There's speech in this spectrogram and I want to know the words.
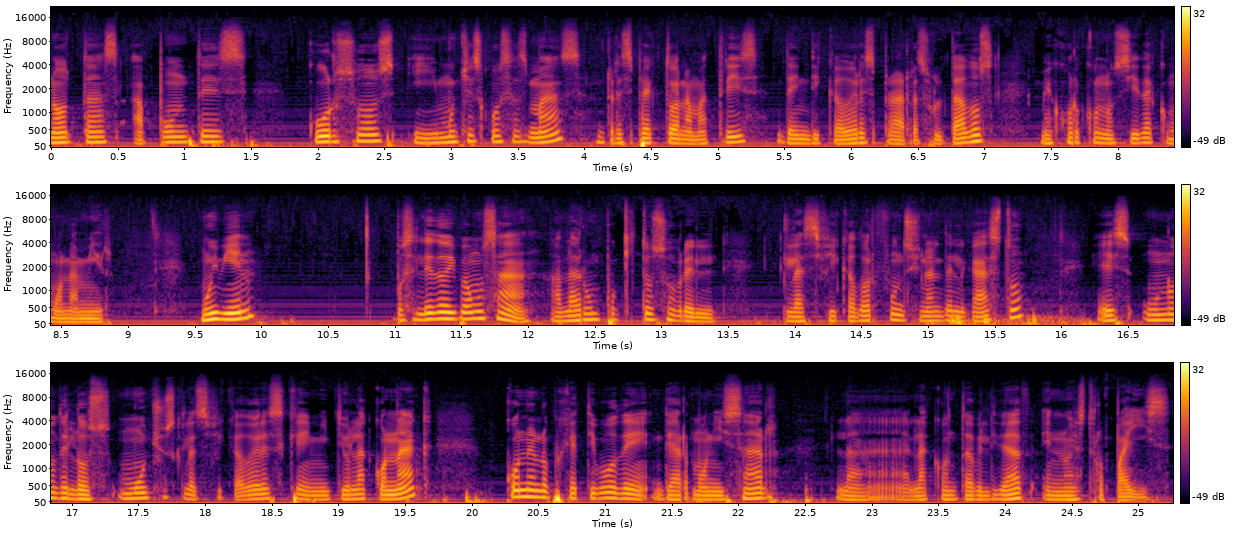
notas, apuntes, cursos y muchas cosas más respecto a la matriz de indicadores para resultados, mejor conocida como la MIR. Muy bien, pues el día de hoy vamos a hablar un poquito sobre el clasificador funcional del gasto. Es uno de los muchos clasificadores que emitió la CONAC con el objetivo de, armonizar la, contabilidad en nuestro país.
